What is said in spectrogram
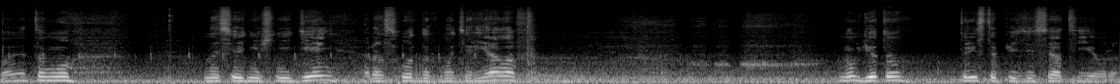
Поэтому на сегодняшний день расходных материалов ну где-то 350 евро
